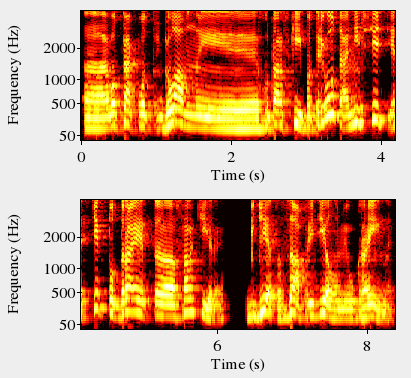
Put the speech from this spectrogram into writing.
э, вот как вот главные хуторские патриоты, они все это те, кто драет э, сортиры где-то за пределами Украины.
